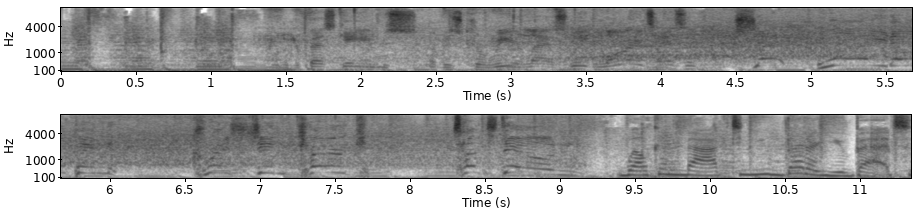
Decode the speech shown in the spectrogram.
One of the best games of his career last week. Lawrence has it shot wide open. Christian Kirk touchdown. Welcome back to You Better You Bet,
